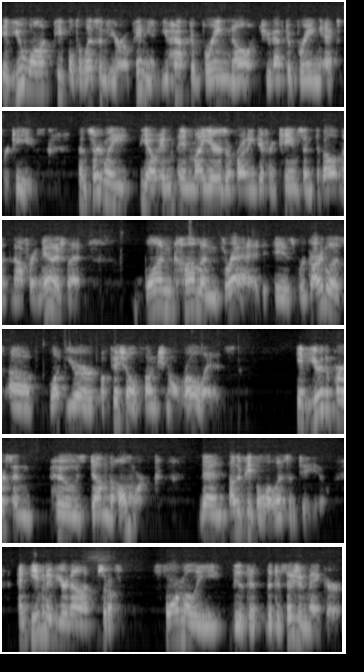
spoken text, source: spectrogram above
if you want people to listen to your opinion, you have to bring knowledge, you have to bring expertise. And certainly, you know, in, in my years of running different teams in development and offering management, one common thread is regardless of what your official functional role is, if you're the person who's done the homework, then other people will listen to you. And even if you're not sort of formally the, the decision maker,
